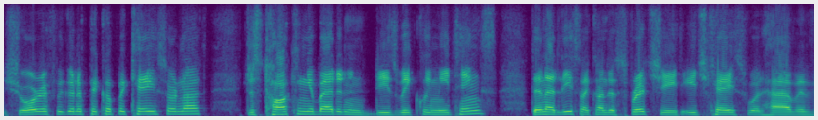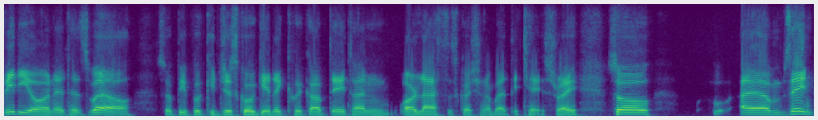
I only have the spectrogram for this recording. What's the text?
sure if we're going to pick up a case or not, just talking about it in these weekly meetings, then at least like on the spreadsheet, each case would have a video on it as well, so people could just go get a quick update on our last discussion about the case, right? So. Um, Zane,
